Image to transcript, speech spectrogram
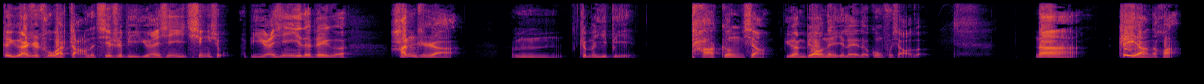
这袁日出啊，长得其实比袁信义清秀，比袁信义的这个憨直啊，嗯，这么一比，他更像袁彪那一类的功夫小子。那这样的话，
